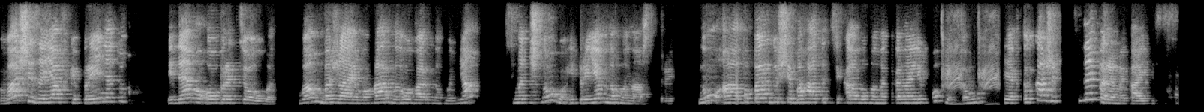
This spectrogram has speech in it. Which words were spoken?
ваші заявки прийнято. Ідемо опрацьовувати. Вам бажаємо гарного, гарного дня, смачного і приємного настрою. Ну, а попереду ще багато цікавого на каналі Поклик, тому, як то кажуть, не перемикайтеся.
